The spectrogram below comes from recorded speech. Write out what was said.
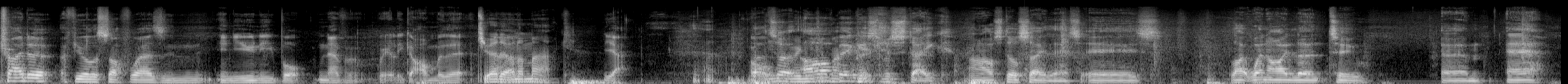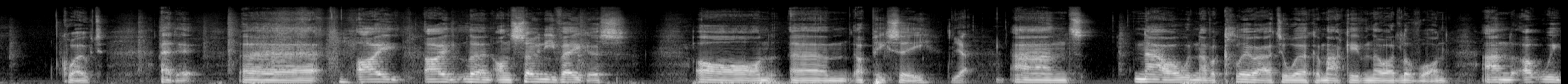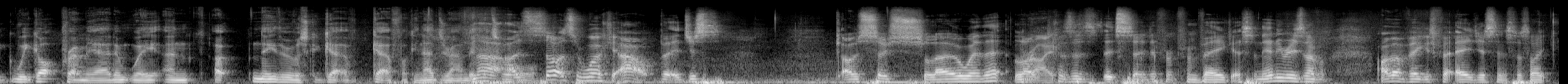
Tried a, a few other softwares in, in uni, but never really got on with it. Do you edit on a Um, Mac? Yeah. Well, so a our biggest Pro. mistake, and I'll still say this, is like when I learnt to um, air quote edit. Uh, I I learnt on Sony Vegas on um, a PC, Yeah. and now I wouldn't have a clue how to work a Mac, even though I'd love one. And uh, we we got Premiere, didn't we? And uh, neither of us could get a, get a fucking heads around it No, at all. I started to work it out, but it just I was so slow with it, like Right. because it's, it's so different from Vegas. And the only reason I've I've had Vegas for ages since I was like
